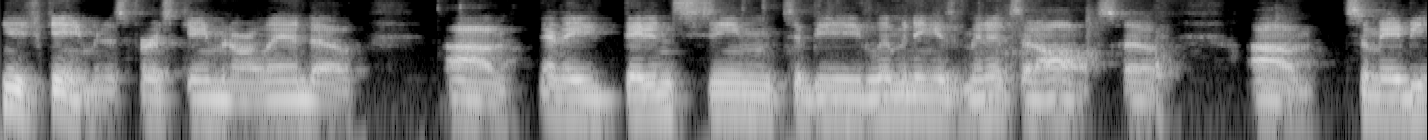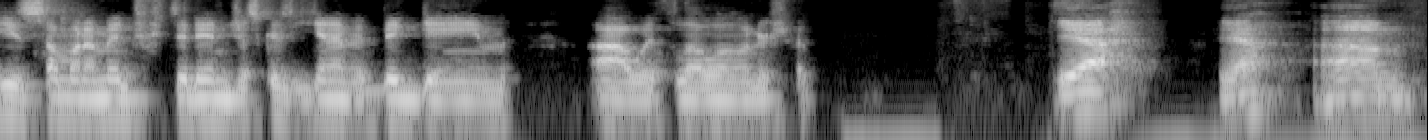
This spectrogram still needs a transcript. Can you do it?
huge game in his first game in Orlando um, and they they didn't seem to be limiting his minutes at all. So um, so maybe he's someone I'm interested in just because he can have a big game uh, with low ownership. Yeah, yeah. Um,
